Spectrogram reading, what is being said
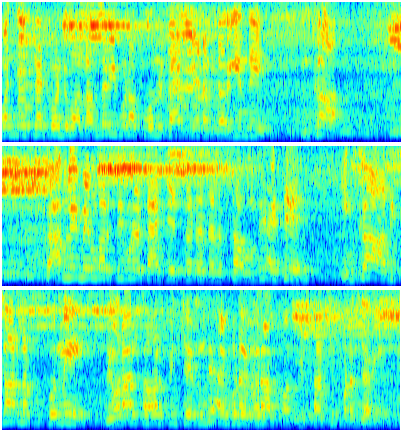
పనిచేసినటువంటి వాళ్ళందరికీ కూడా ఫోన్లు ట్యాప్ చేయడం జరిగింది. ఇంకా ఫ్యామిలీ మెంబర్స్ కూడా ట్యాప్ చేసినట్టు తెలుస్తూ ఉంది. అయితే ఇంకా అధికారులకు కొన్ని వివరాలు సమర్పించేది ఉంది. అవి కూడా వివరాలు పంపిస్తాను చెప్పడం జరిగింది.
